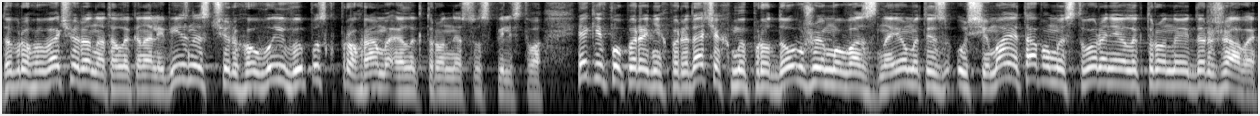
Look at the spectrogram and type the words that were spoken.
Доброго вечора на телеканалі Бізнес. Черговий випуск програми Електронне суспільство. Як і в попередніх передачах, ми продовжуємо вас знайомити з усіма етапами створення електронної держави.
